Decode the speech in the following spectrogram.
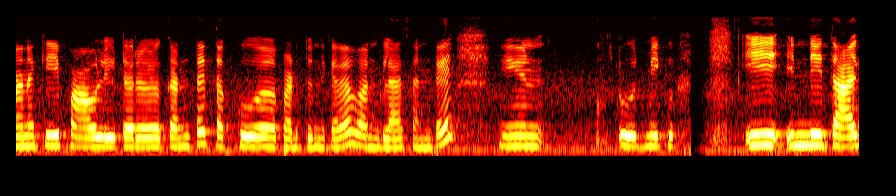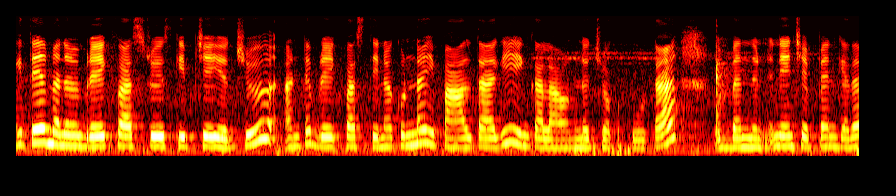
మనకి పావు లీటర్ కంటే తక్కువ పడుతుంది కదా వన్ గ్లాస్ అంటే. మీకు ఈ ఇన్ని తాగితే మనం బ్రేక్ఫాస్ట్ స్కిప్ చేయొచ్చు. అంటే బ్రేక్ఫాస్ట్ తినకుండా ఈ పాలు తాగి ఇంకా అలా ఉండొచ్చు ఒక పూట. ఇబ్బంది నేను చెప్పాను కదా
